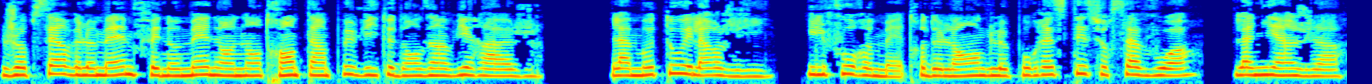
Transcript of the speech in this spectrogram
J'observe le même phénomène en entrant un peu vite dans un virage, la moto élargie, il faut remettre de l'angle pour rester sur sa voie, la Ninja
